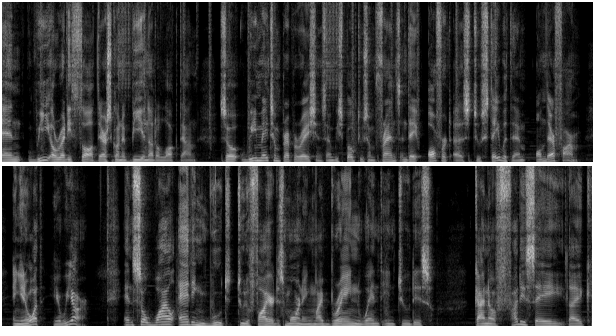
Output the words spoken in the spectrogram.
And we already thought there's going to be another lockdown. So we made some preparations and we spoke to some friends and they offered us to stay with them on their farm. And you know what? Here we are. And so while adding wood to the fire this morning, my brain went into this kind of, how do you say, like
